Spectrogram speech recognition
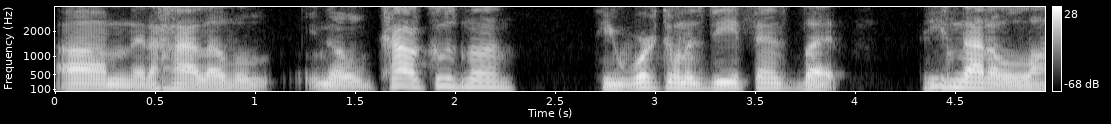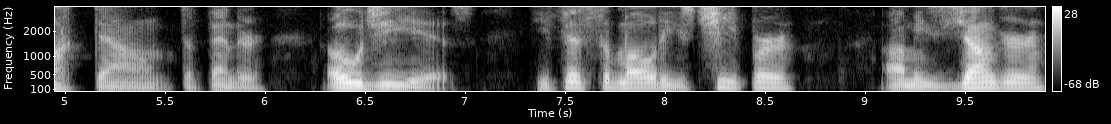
um at a high level you know Kyle Kuzma he worked on his defense but he's not a lockdown defender OG is. He fits the mold. He's cheaper. Um, he's younger.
